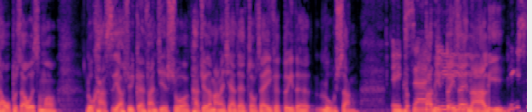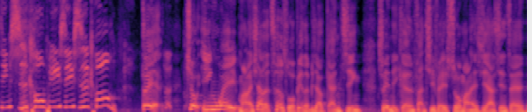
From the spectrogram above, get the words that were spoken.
然后我不知道为什么卢卡斯要去跟范姐说，他觉得马来西亚在走在一个对的路上。Exactly，到底对在哪里？平行时空，平行时空。对，就因为马来西亚的厕所变得比较干净，所以你跟范奇斐说，马来西亚现在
